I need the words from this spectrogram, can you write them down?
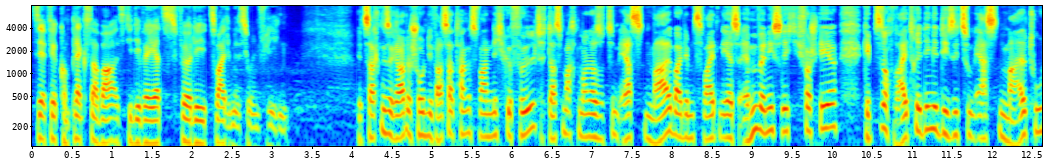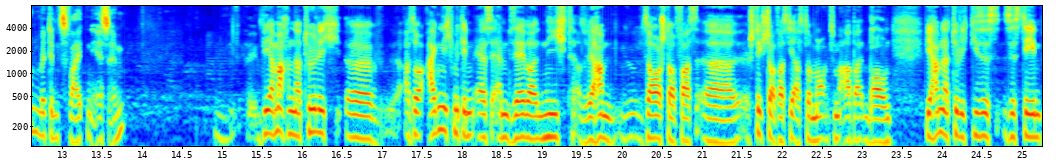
sehr viel komplexer war als die, die wir jetzt für die zweite Mission fliegen. Jetzt sagten Sie gerade schon, die Wassertanks waren nicht gefüllt. Das macht man also zum ersten Mal bei dem zweiten ESM, wenn ich es richtig verstehe. Gibt es noch weitere Dinge, die Sie zum ersten Mal tun mit dem zweiten ESM? Wir machen natürlich, äh, also eigentlich mit dem SM selber nicht. Also wir haben Sauerstoff, was, äh, Stickstoff, was die Astronauten zum Arbeiten brauchen. Wir haben natürlich dieses System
